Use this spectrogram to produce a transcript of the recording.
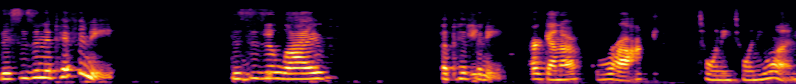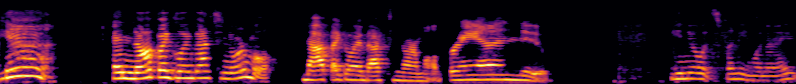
this is an epiphany. This is a live epiphany. Are gonna rock 2021, Yeah, and not by going back to normal. not by going back to normal, brand new. You know, it's funny when I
